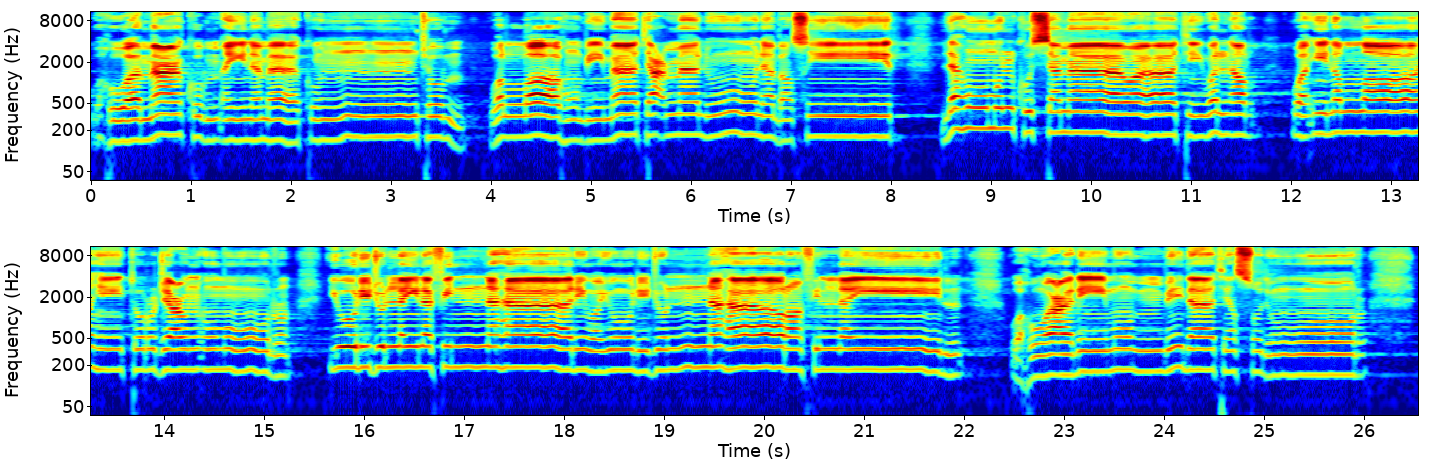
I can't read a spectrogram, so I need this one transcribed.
وهو معكم أينما كنتم والله بما تعملون بصير. له ملك السماوات والأرض وإلى الله ترجع الأمور. يولج الليل في النهار ويولج النهار في الليل. وهو عليم بذات الصدور.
